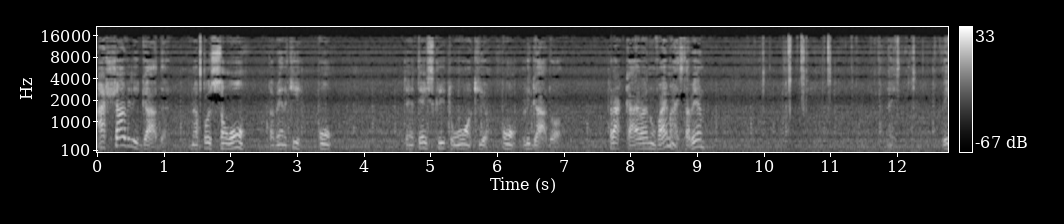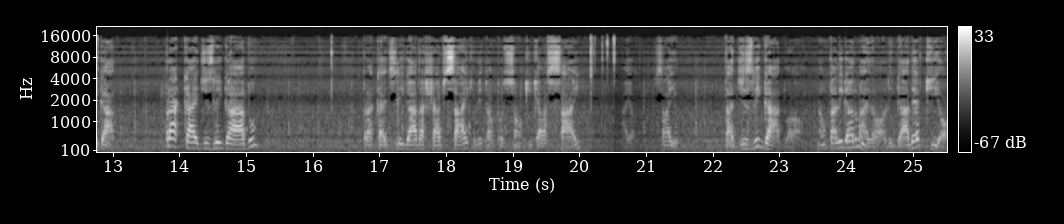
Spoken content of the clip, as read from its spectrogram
A chave ligada na posição ON, tá vendo aqui? On. Tem até escrito on aqui, ó. On, ligado, ó. Pra cá ela não vai mais, tá vendo? Ligado. Pra cá é desligado. Pra cá é desligado, a chave sai. Quer ver? Tá uma posição aqui que ela sai. Aí, ó. Saiu. Tá desligado, ó. Não tá ligado mais, ó. Ligado é aqui, ó.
